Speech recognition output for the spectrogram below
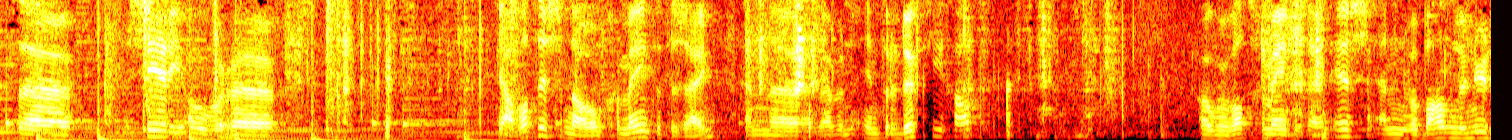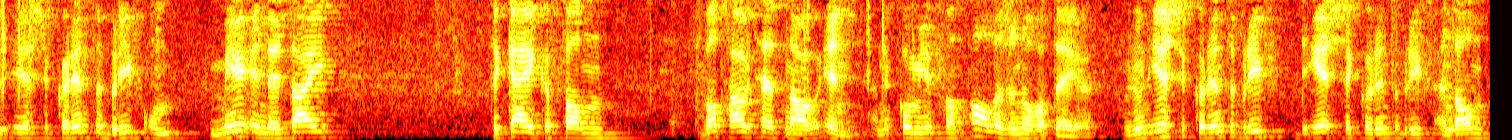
met eh, een serie over. eh, ja, wat is het nou om gemeente te zijn? En eh, we hebben een introductie gehad over wat gemeente zijn is. En we behandelen nu de eerste Korinthebrief om meer in detail te kijken van wat houdt het nou in? En dan kom je van alles en nog wat tegen. We doen eerst de Korinthebrief, de eerste Korinthebrief en dan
